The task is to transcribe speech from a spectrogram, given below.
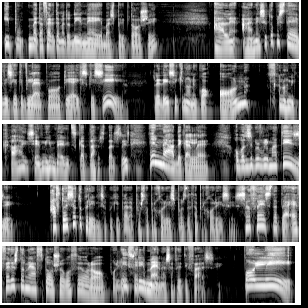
ή που μεταφέρεται με το DNA, εν πάση περιπτώσει. Αλλά αν εσύ το πιστεύεις, γιατί βλέπω ότι έχεις κι εσύ, δηλαδή είσαι κοινωνικό on, κανονικά είσαι ενήμερη της κατάστασης. Δεν είναι άντε καλέ. Οπότε σε προβληματίζει. Αυτό εσύ θα το κρίνεις από εκεί πέρα. Πώς θα προχωρήσεις, πώς δεν θα προχωρήσεις. Σαφέστατα, έφερες τον εαυτό σου, εγώ θεωρώ, πολύ θελημένα σε αυτή τη φάση. Πολύ.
